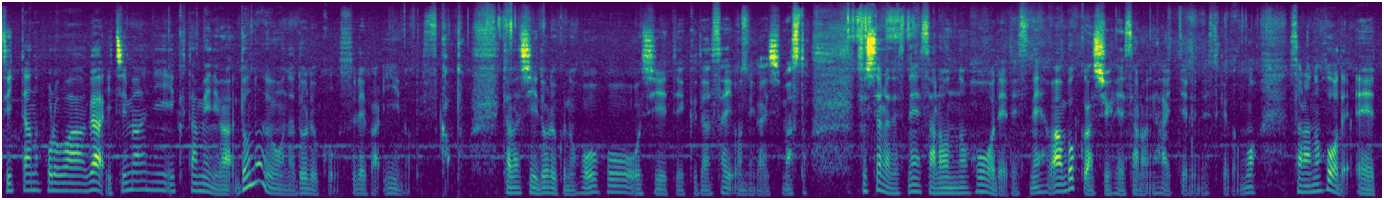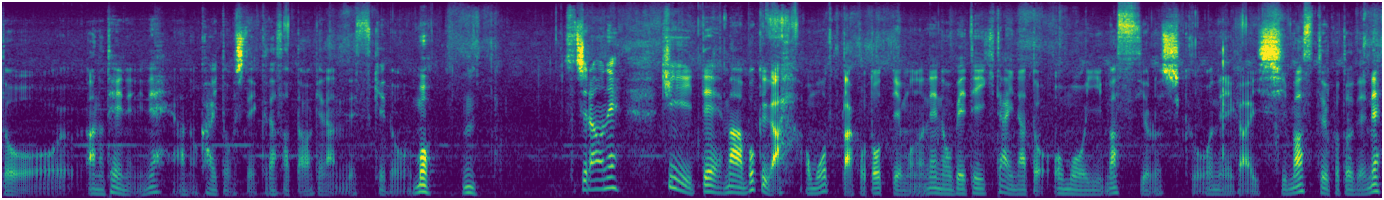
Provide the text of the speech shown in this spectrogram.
ツイッターのフォロワーが1万人行くためには、どのような努力をすればいいのですかと。正しい努力の方法を教えてください。お願いしますと。そしたらですね、サロンの方でですね、まあ、僕は周平サロンに入ってるんですけども、サロンの方で、えっ、ー、と、あの、丁寧にね、あの、回答してくださったわけなんですけども、うん。そちらをね、聞いて、まあ僕が思ったことっていうものをね、述べていきたいなと思います。よろしくお願いします。ということでね、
